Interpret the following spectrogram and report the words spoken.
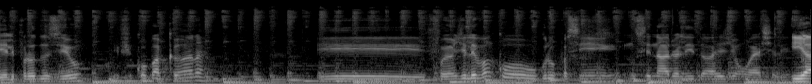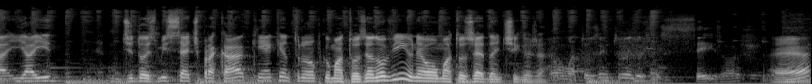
ele produziu e ficou bacana. E foi onde levantou o grupo, assim, no cenário ali da região oeste ali. E, a- e aí, de 2007 pra cá, quem é que entrou? Porque o Matoso é novinho, né? Ou o Matoso já é da antiga já? Então, o Matheus entrou em 2006, eu acho. É,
